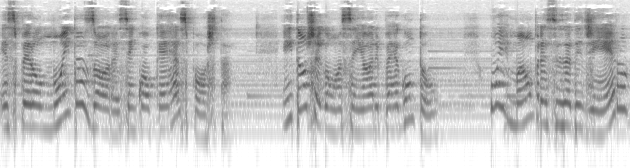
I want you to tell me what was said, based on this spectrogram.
Esperou muitas horas sem qualquer resposta. Então chegou uma senhora e perguntou: O irmão precisa de dinheiro?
